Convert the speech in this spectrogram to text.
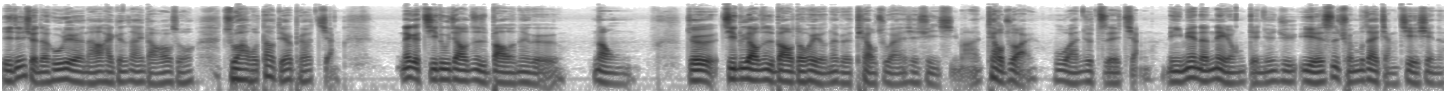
已经选择忽略了，然后还跟上一祷告说：主啊，我到底要不要讲那个基督教日报那个那种？就基督教日报都会有那个跳出来一些讯息嘛，跳出来忽然就直接讲里面的内容，点进去也是全部在讲界限的，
